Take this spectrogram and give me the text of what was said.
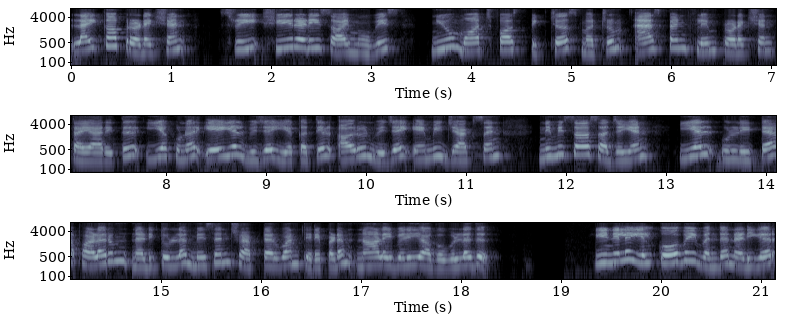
Lyca production Sri Shirdi Sai movies new March fast pictures மற்றும் ஆஸ்பென் ஃபிலிம் புரொடக்ஷன் தயாரித்து இயக்குனர் ஏ. எல். விஜய் இயக்கத்தில் அருண் விஜய் எமி ஜாக்சன் நிமிஷா சஜயன் இயல் உள்ளிட்ட பலரும் நடித்துள்ள மிஷன் சாப்டர் ஒன் திரைப்படம் நாளை வெளியாக உள்ளது. இந்நிலையில் கோவை வந்த நடிகர்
